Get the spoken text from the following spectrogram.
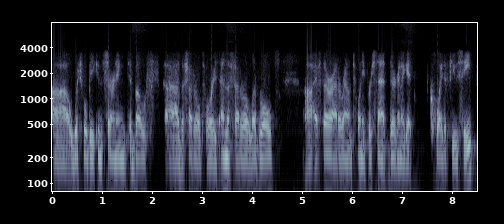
uh, which will be concerning to both uh, the federal Tories and the federal Liberals. if they're at around 20%, they're going to get quite a few seats.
